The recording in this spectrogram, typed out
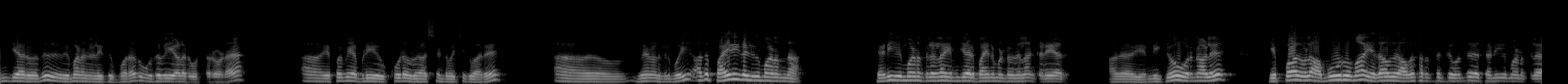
எம்ஜிஆர் வந்து விமான நிலையத்துக்கு போகிறார் உதவியாளர் ஒருத்தரோட. எப்போவுமே அப்படி கூட ஒரு அசிஸ்டண்ட் வச்சுக்குவார். விமானத்தில் போய் அது பயணிகள் விமானம் தான். தனி விமானத்துலலாம் எம்ஜிஆர் பயணம் பண்ணுறதெல்லாம் கிடையாது. அது என்றைக்கோ ஒரு நாள் எப்போது உள்ள அபூர்வமாக ஏதாவது அவசரத்துக்கு வந்து தனி விமானத்தில்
